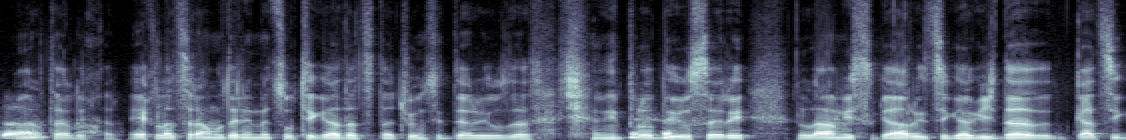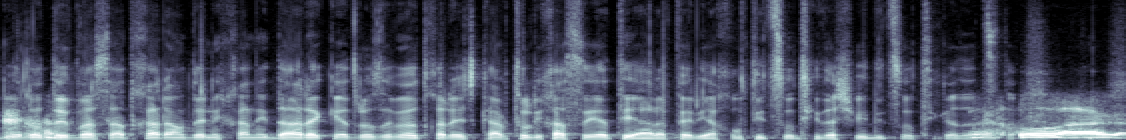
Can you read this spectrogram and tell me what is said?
და მართალი ხარ. ეხლაც რამოდენიმე წუთი გადაცდა ჩვენს ინტერვიუზე ჩემი პროდიუსერი ლამის არ ვიცი გაგიჟდა. კაცი გელოდება სათხარ რამოდენი ხანი დარეკედროზე მეოთხარ ეს ქართული ხასიათი არაფერია 5 წუთი და 7 წუთი გადაცდა. ხო არა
